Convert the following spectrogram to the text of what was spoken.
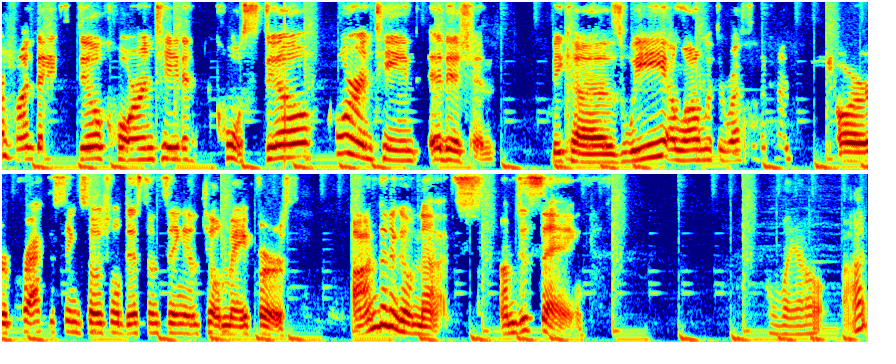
our Monday still quarantined, still quarantined edition because we, along with the rest of the country, are practicing social distancing until May 1st. I'm going to go nuts. I'm just saying. Well, I,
